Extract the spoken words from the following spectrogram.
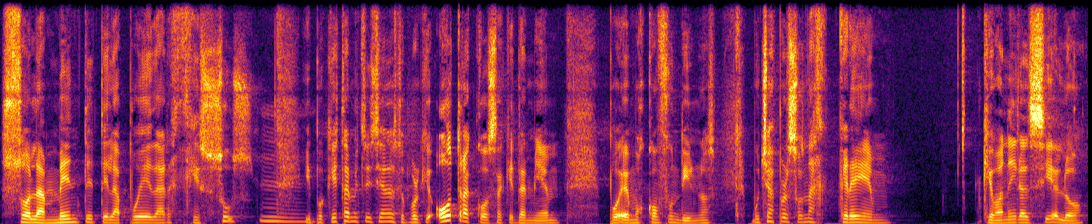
solamente te la puede dar Jesús. Mm. ¿Y por qué también estoy diciendo esto? Porque otra cosa que también podemos confundirnos, muchas personas creen que van a ir al cielo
